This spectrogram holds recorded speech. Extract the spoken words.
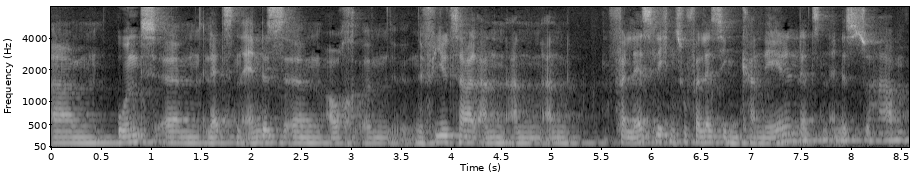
ähm, und ähm, letzten Endes ähm, auch ähm, eine Vielzahl an, an, an verlässlichen, zuverlässigen Kanälen letzten Endes zu haben.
